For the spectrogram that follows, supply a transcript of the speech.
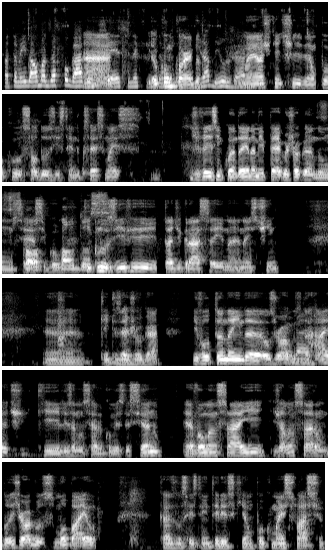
Pra também dar uma desafogada Ah, no CS, né? Porque eu concordo. Já deu, já. Mas né? eu acho que a gente é um pouco saudosista ainda com o CS, mas de vez em quando eu ainda me pego jogando um CSGO. qual Que doce? inclusive tá de graça aí na, na Steam. É, quem quiser jogar. E voltando ainda aos jogos Verdade. da Riot, que eles anunciaram no começo desse ano, é, vão lançar aí, já lançaram dois jogos mobile, caso vocês tenham interesse, que é um pouco mais fácil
